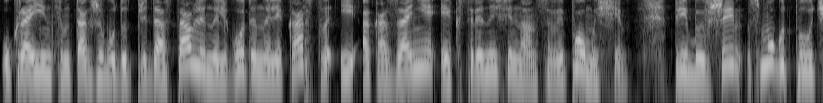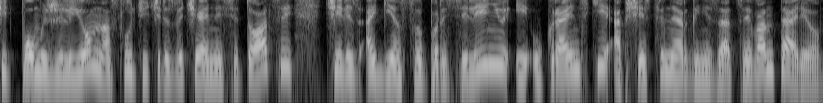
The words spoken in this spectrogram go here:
Украинцам также будут предоставлены льготы на лекарства и оказание экстренной финансовой помощи. Прибывшие смогут получить помощь жильем на случай чрезвычайной ситуации через агентство по расселению и украинские общественные организации в Онтарио.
